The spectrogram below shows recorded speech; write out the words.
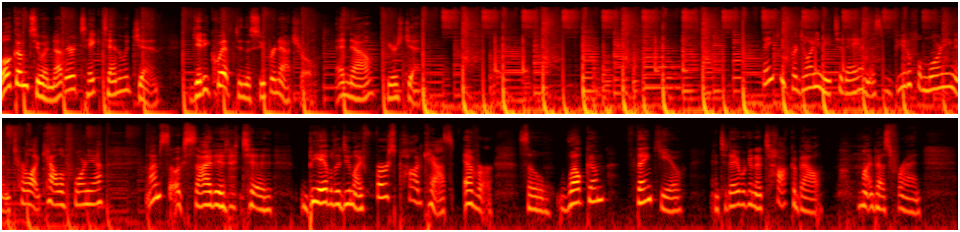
Welcome to another Take 10 with Jen. Get equipped in the supernatural. And now, here's Jen. Thank you for joining me today on this beautiful morning in Turlock, California. And I'm so excited to be able to do my first podcast ever. So, welcome, thank you. And today we're going to talk about my best friend.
